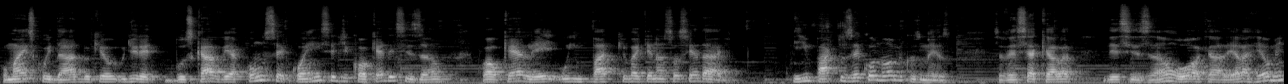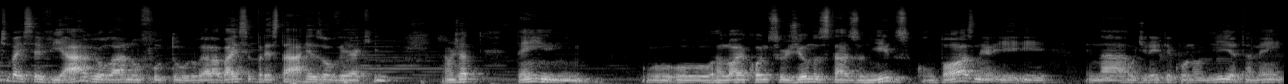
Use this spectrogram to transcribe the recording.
com mais cuidado do que o direito, buscar ver a consequência de qualquer decisão, qualquer lei, o impacto que vai ter na sociedade. E impactos econômicos mesmo. Você vê se aquela decisão ou aquela lei ela realmente vai ser viável lá no futuro, ela vai se prestar a resolver aquilo. Então já tem o, o a Law Economy surgiu nos Estados Unidos com Posner e, e, e na o direito à economia também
